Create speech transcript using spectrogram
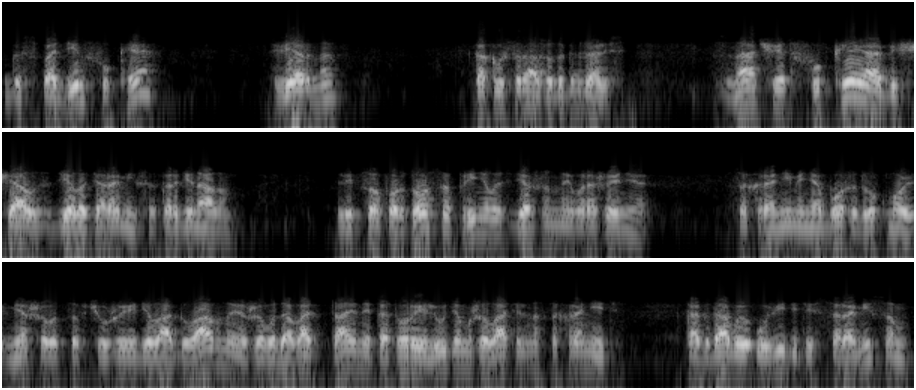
господин Фуке? Верно, как вы сразу догадались. Значит, Фуке обещал сделать Арамиса кардиналом. Лицо Портоса приняло сдержанное выражение. «Сохрани меня, Боже, друг мой, вмешиваться в чужие дела. Главное же выдавать тайны, которые людям желательно сохранить. Когда вы увидитесь с Арамисом,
